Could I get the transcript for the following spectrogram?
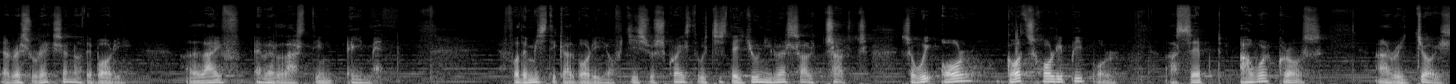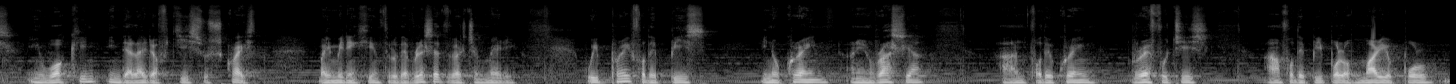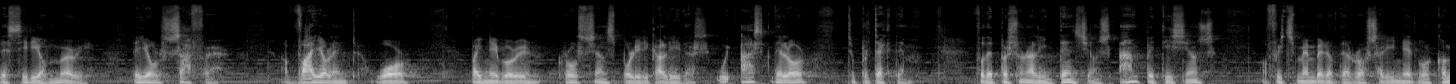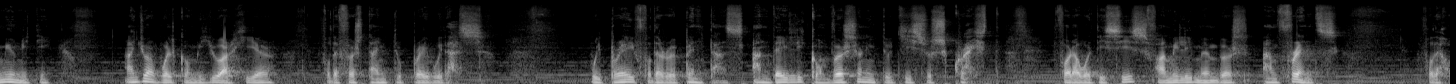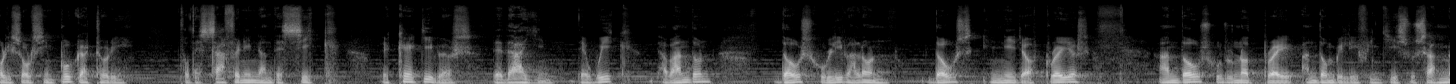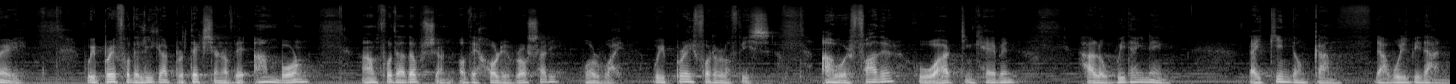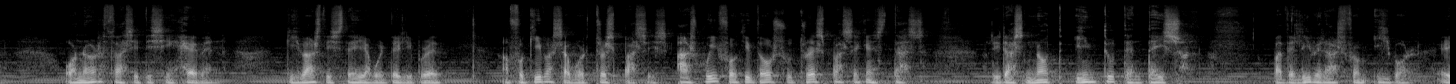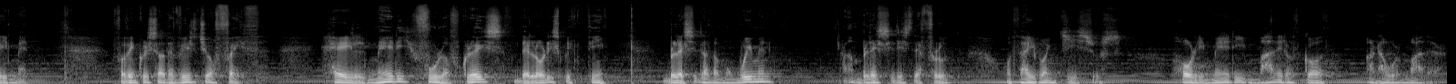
the resurrection of the body, and life everlasting. Amen. For the mystical body of Jesus Christ, which is the universal church, so we all, God's holy people, accept our cross and rejoice in walking in the light of Jesus Christ by meeting Him through the Blessed Virgin Mary. We pray for the peace in Ukraine and in Russia, and for the Ukraine refugees, and for the people of Mariupol, the city of Mary. They all suffer a violent war by neighboring Russia's political leaders. We ask the Lord to protect them for the personal intentions and petitions of each member of the Rosary Network community. And you are welcome if you are here for the first time to pray with us. We pray for the repentance and daily conversion into Jesus Christ, for our deceased family members and friends, for the holy souls in purgatory, for the suffering and the sick, the caregivers, the dying, the weak, the abandoned, those who live alone, those in need of prayers, and those who do not pray and don't believe in Jesus and Mary. We pray for the legal protection of the unborn and for the adoption of the Holy Rosary worldwide. We pray for all of this. Our Father, who art in heaven, hallowed be thy name. Thy kingdom come, thy will be done, on earth as it is in heaven. Give us this day our daily bread, and forgive us our trespasses, as we forgive those who trespass against us. Lead us not into temptation, but deliver us from evil. Amen. For the increase of the virtue of faith. Hail Mary, full of grace, the Lord is with thee. Blessed are the among women, and blessed is the fruit of thy womb, Jesus. Holy Mary, Mother of God, and our Mother,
